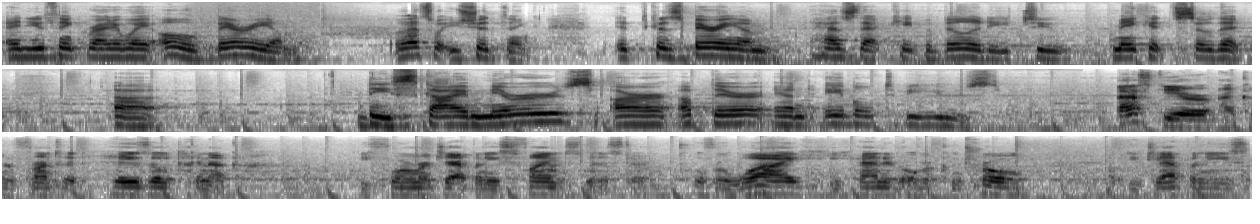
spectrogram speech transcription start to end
And you think right away, oh, barium. Well, that's what you should think. Because barium has that capability to make it so that uh, the sky mirrors are up there and able to be used. Last year, I confronted Heizo Takenaka, the former Japanese finance minister, over why he handed over control of the Japanese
